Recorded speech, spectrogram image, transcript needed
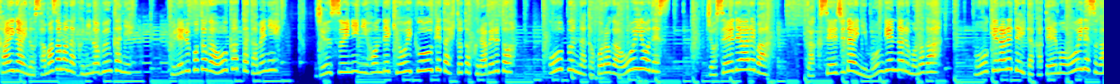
海外のさまざまな国の文化に触れることが多かったために純粋に日本で教育を受けた人と比べるとオープンなところが多いようです。女性であれば学生時代に門限なるものが設けられていた家庭も多いですが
